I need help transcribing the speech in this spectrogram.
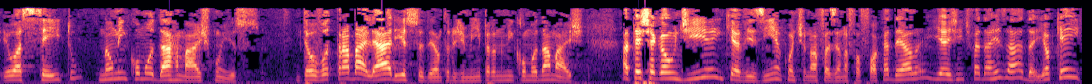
eu aceito não me incomodar mais com isso. Então eu vou trabalhar isso dentro de mim para não me incomodar mais. Até chegar um dia em que a vizinha continuar fazendo a fofoca dela e a gente vai dar risada. E ok.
